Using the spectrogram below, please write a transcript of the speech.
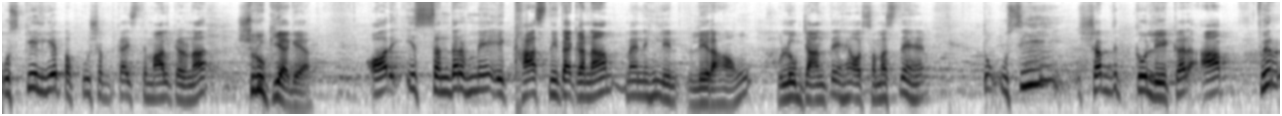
उसके लिए पप्पू शब्द का इस्तेमाल करना शुरू किया गया। और इस संदर्भ में एक खास नेता का नाम मैं नहीं ले, ले रहा हूँ वो लोग जानते हैं और समझते हैं। तो उसी शब्द को लेकर आप फिर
